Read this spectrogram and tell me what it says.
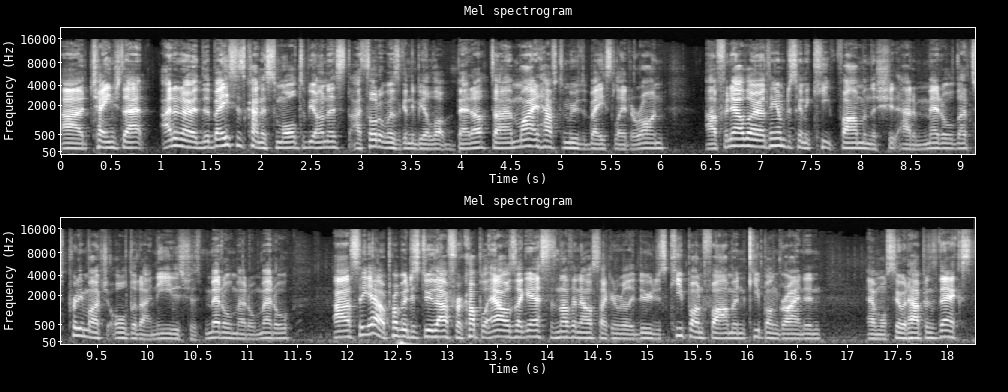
uh, change that. I don't know, the base is kind of small, to be honest. I thought it was going to be a lot better, so I might have to move the base later on. Uh, for now, though, I think I'm just going to keep farming the shit out of metal. That's pretty much all that I need is just metal, metal, metal. Uh, so yeah, I'll probably just do that for a couple of hours, I guess. There's nothing else I can really do. Just keep on farming, keep on grinding, and we'll see what happens next.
